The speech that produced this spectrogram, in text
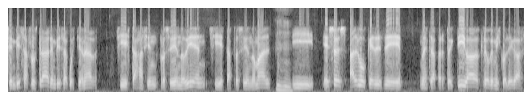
se empieza a frustrar, empieza a cuestionar si estás haciendo, procediendo bien, si estás procediendo mal. Y eso es algo que desde nuestra perspectiva, creo que mis colegas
